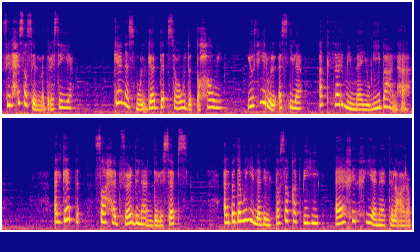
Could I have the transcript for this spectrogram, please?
في الحصص المدرسية كان اسم الجد سعود الطحاوي يثير الأسئلة أكثر مما يجيب عنها. الجد صاحب فرديناند ليسبس البدوي الذي التصقت به آخر خيانات العرب.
